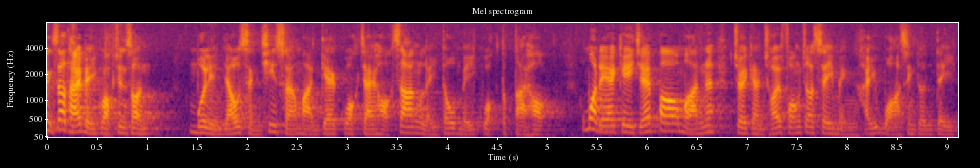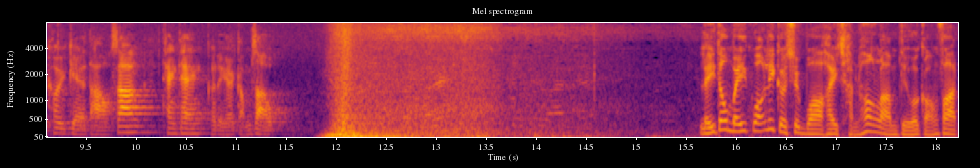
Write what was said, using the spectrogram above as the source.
迎收睇《美国专讯》。每年有成千上万嘅国际学生嚟到美国读大学。咁我哋嘅记者包曼呢，最近采访咗四名喺华盛顿地区嘅大学生，听听佢哋嘅感受。嚟到美国呢句说话系陈腔滥调嘅讲法，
